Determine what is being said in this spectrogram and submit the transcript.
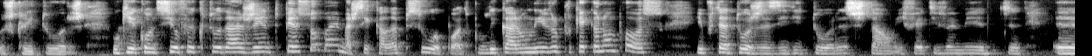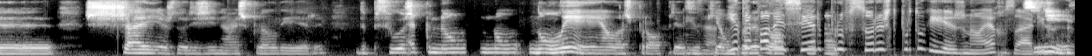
escritores. O que aconteceu foi que toda a gente pensou bem, mas se aquela pessoa pode publicar um livro, por que é que eu não posso? E portanto hoje as editoras estão efetivamente uh, cheias de originais para ler, de pessoas que não, não, não leem elas próprias, Exato. o que é um E até podem ser é? professoras de português, não é, Rosário? Sim,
